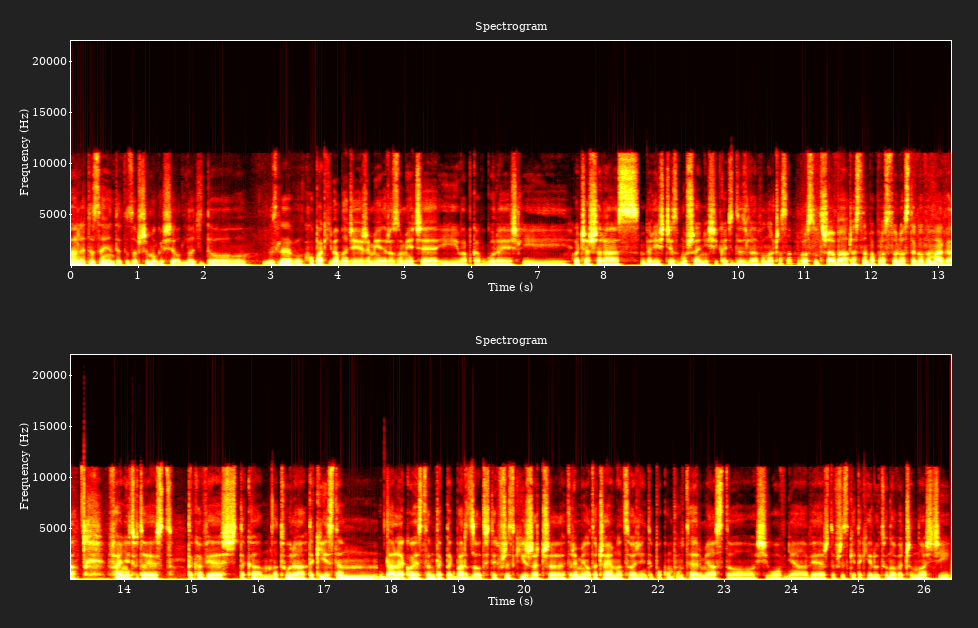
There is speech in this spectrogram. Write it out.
toaleta zajęta, to zawsze mogę się odlać do, do zlewu. Chłopaki, mam nadzieję, że mnie rozumiecie i łapka w górę, jeśli chociaż raz byliście zmuszeni sikać do zlewu. No czasem po prostu trzeba, czasem po prostu los tego wymaga. Fajnie tutaj jest, taka wieś, taka natura. Taki jestem, daleko jestem tak, tak bardzo od tych wszystkich rzeczy, które mnie otaczają na co dzień, typu komputer, miasto, siłownia, wiesz, te wszystkie takie rutynowe czynności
